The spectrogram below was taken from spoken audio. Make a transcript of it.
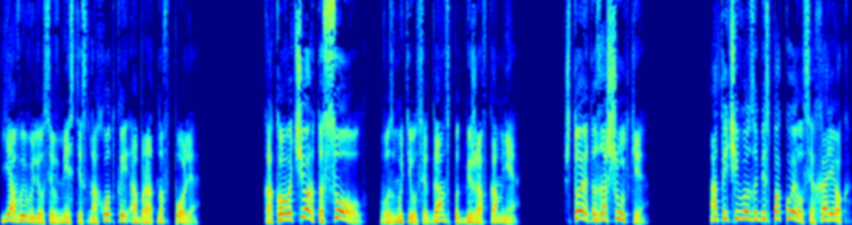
я вывалился вместе с находкой обратно в поле. «Какого черта, Соул?» — возмутился Ганс, подбежав ко мне. «Что это за шутки?» «А ты чего забеспокоился, хорек?»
